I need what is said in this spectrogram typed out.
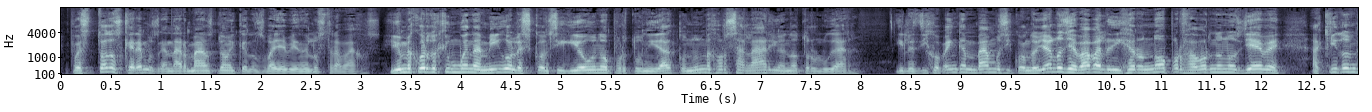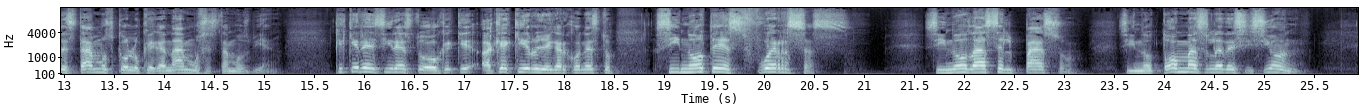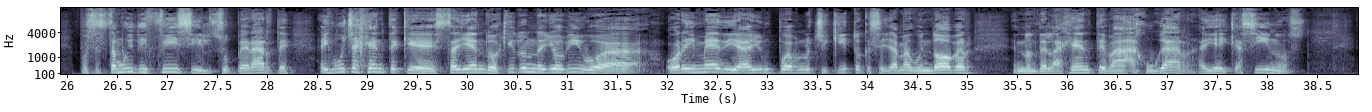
pues todos queremos ganar más, ¿no? Y que nos vaya bien en los trabajos. Y yo me acuerdo que un buen amigo les consiguió una oportunidad con un mejor salario en otro lugar y les dijo, vengan, vamos. Y cuando ya los llevaba, le dijeron, no, por favor, no nos lleve. Aquí donde estamos, con lo que ganamos, estamos bien. ¿Qué quiere decir esto? ¿O qué, a qué quiero llegar con esto? Si no te esfuerzas, si no das el paso, si no tomas la decisión, pues está muy difícil superarte. Hay mucha gente que está yendo, aquí donde yo vivo, a hora y media, hay un pueblo chiquito que se llama Windover, en donde la gente va a jugar, ahí hay casinos.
